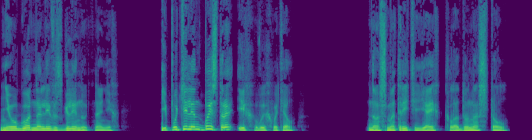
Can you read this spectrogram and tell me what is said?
Не угодно ли взглянуть на них? И Путилин быстро их выхватил. Но смотрите, я их кладу на стол.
